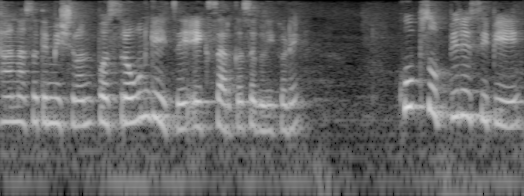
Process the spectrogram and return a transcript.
छान असं ते मिश्रण पसरवून घ्यायचं आहे एकसारखं सगळीकडे. खूप सोपी रेसिपी आहे.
